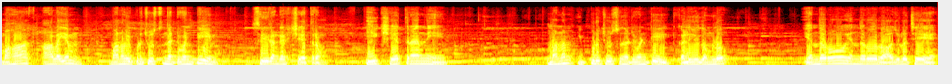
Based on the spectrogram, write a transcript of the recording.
మహా ఆలయం మనం ఇప్పుడు చూస్తున్నటువంటి శ్రీరంగ క్షేత్రం. ఈ క్షేత్రాన్ని మనం ఇప్పుడు చూస్తున్నటువంటి కలియుగంలో ఎందరో ఎందరో రాజులచే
